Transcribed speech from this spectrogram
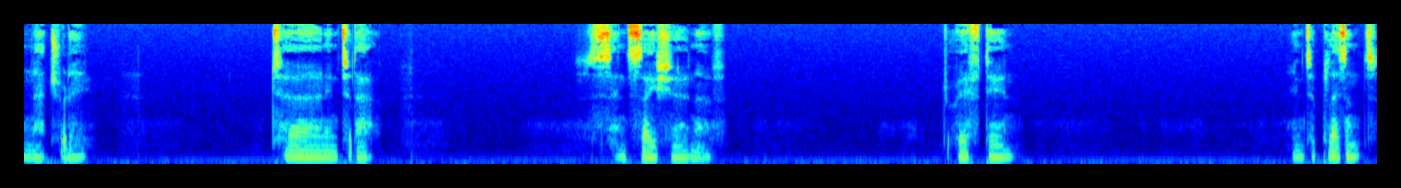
Naturally turn into that sensation of drifting into pleasant,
